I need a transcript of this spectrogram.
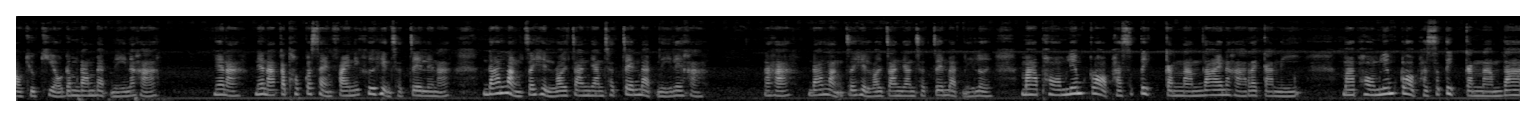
าๆเขียวๆดำๆแบบนี้นะคะ เนี่ยนะเนี่ยนะกระทบกับแสงไฟนี่คือเห็นชัดเจนเลยนะ ด้านหลังจะเห็นรอยจานยันชัดเจนแบบนี้เลยค่ะนะคะ ด้านหลังจะเห็นรอยจานยันชัดเจนแบบนี้เลย มาพร้อมเลี่ยมกรอบพลาสติกกันน้ำได้นะคะ รายการนี้ มาพร้อมเลี่ยมกรอบพลาสติกกันน้ำได้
